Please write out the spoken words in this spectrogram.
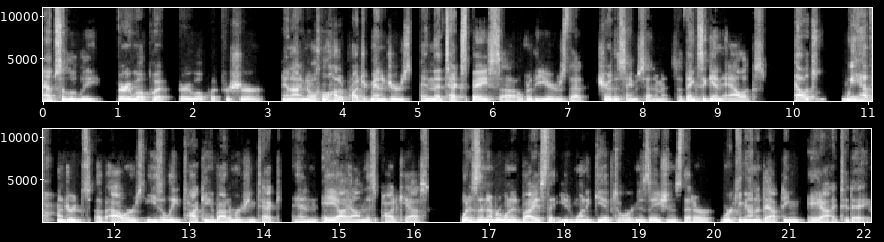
Absolutely. Very well put. Very well put for sure. And I know a lot of project managers in the tech space uh, over the years that share the same sentiment. So thanks again, Alex. Alex, we have hundreds of hours easily talking about emerging tech and AI on this podcast. What is the number one advice that you'd want to give to organizations that are working on adapting AI today?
